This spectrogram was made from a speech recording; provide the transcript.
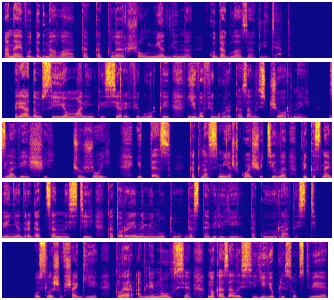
она его догнала, так как Клэр шел медленно, куда глаза глядят. Рядом с ее маленькой серой фигуркой его фигура казалась черной, зловещей, чужой, и Тесс, как насмешку, ощутила прикосновение драгоценностей, которые на минуту доставили ей такую радость. Услышав шаги, Клэр оглянулся, но, казалось, ее присутствие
